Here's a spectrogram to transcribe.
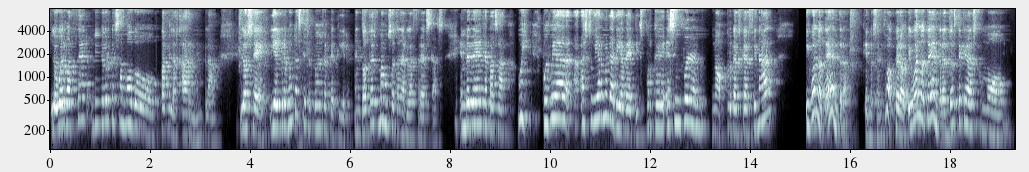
lo vuelvo a hacer, yo creo que es a modo para relajarme, en plan, lo sé, y hay preguntas que se pueden repetir, entonces vamos a tenerlas frescas. En vez de repasar, uy, pues voy a, estudiarme la diabetes, porque es importante, no, porque es que al final igual no te entra, que no se entró, pero igual no te entra, entonces te quedas como,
